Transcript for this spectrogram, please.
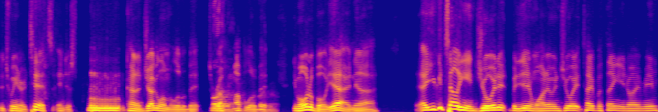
between her tits and just kind of juggle him a little bit to rough him up a little bit. Motorboat, yeah, and uh, uh, you could tell he enjoyed it, but he didn't want to enjoy it, type of thing. You know what I mean?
